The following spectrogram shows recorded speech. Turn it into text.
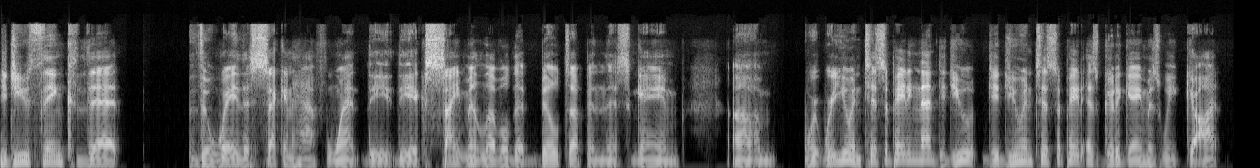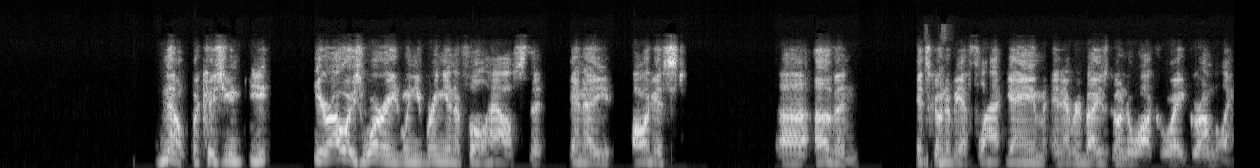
Did you think that the way the second half went, the the excitement level that built up in this game, um, were, were you anticipating that? Did you did you anticipate as good a game as we got? No, because you, you you're always worried when you bring in a full house that in a August uh, oven, it's going to be a flat game and everybody's going to walk away grumbling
